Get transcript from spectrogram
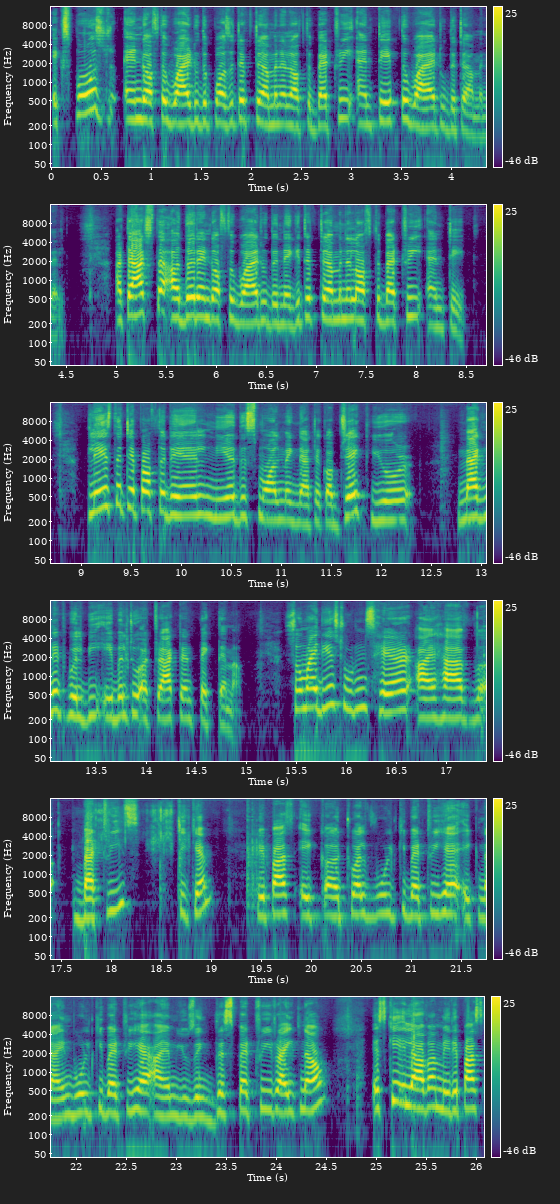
exposed end of the wire to the positive terminal of the battery and tape the wire to the terminal. Attach the other end of the wire to the negative terminal of the battery and tape. Place the tip of the nail near the small magnetic object. Your magnet will be able to attract and pick them up. So my dear students, here I have batteries. ठीक है मेरे पास एक 12 वोल्ट की बैटरी है एक 9 वोल्ट की बैटरी है I am using this battery right now इसके अलावा मेरे पास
